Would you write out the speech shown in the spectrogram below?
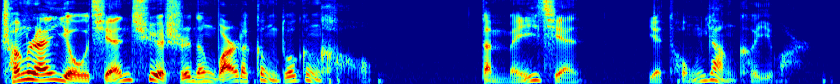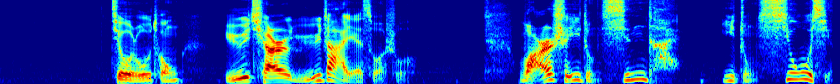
诚然，有钱确实能玩得更多更好，但没钱也同样可以玩。就如同于谦儿于大爷所说：“玩是一种心态，一种修行，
